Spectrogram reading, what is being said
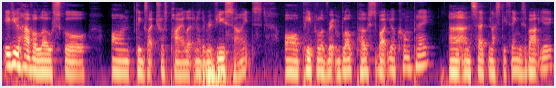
If you have a low score on things like Trustpilot and other review sites, or people have written blog posts about your company uh, and said nasty things about you,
